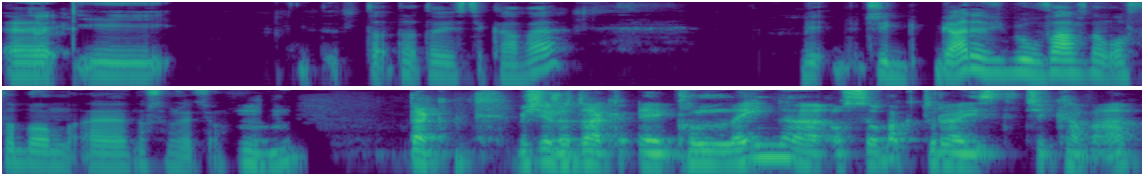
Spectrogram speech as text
E, Tak. I to, to, to jest ciekawe. Czyli Gary był ważną osobą e, w naszym życiu. Mhm. Tak, myślę, że tak. E, Kolejna osoba, która jest ciekawa,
